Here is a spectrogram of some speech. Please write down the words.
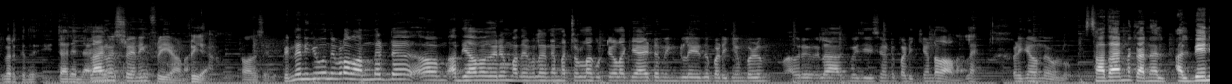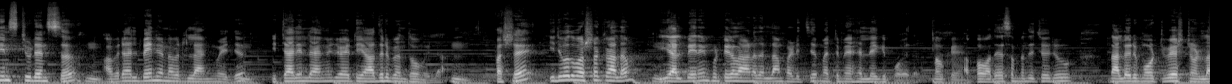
ഇവർക്ക് ഇത് ഇറ്റാലിയൻ ലാംഗ്വേജ് ട്രെയിനിങ് ഫ്രീ ആണ്. ഫ്രീ ആണ് അത് ശരി. പിന്നെ എനിക്ക് തോന്നുന്നു ഇവിടെ വന്നിട്ട് അധ്യാപകരും അതേപോലെ തന്നെ മറ്റുള്ള കുട്ടികളൊക്കെ ആയിട്ട് മിങ്കിൾ ചെയ്ത് പഠിക്കുമ്പോഴും ഒരു ലാംഗ്വേജ് ഈസി ആയിട്ട് പഠിക്കേണ്ടതാണ് അല്ലേ? പഠിക്കാവുന്നേ ഉള്ളൂ. സാധാരണ കാരണം അൽബേനിയൻ സ്റ്റുഡൻസ് അവർ അൽബേനിയൻ അവരുടെ ലാംഗ്വേജ് ഇറ്റാലിയൻ ലാംഗ്വേജുമായിട്ട് യാതൊരു ബന്ധവുമില്ല പക്ഷേ ഇരുപത് വർഷക്കാലം ഈ അൽബേനിയൻ കുട്ടികളാണ് ഇതെല്ലാം പഠിച്ച് മറ്റു മേഖലയിലേക്ക് പോയത്. ഓക്കെ. അപ്പോൾ അതേ സംബന്ധിച്ചൊരു നല്ലൊരു മോട്ടിവേഷനുള്ള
